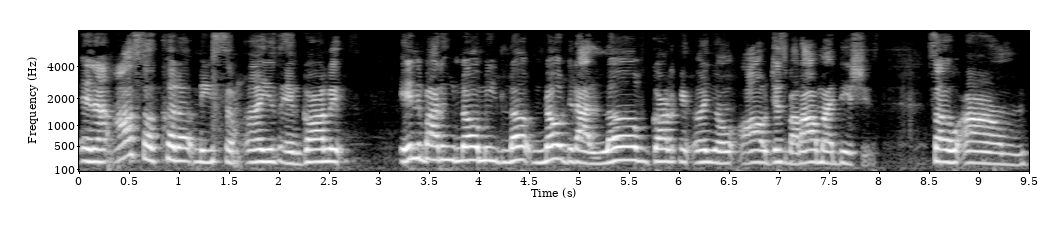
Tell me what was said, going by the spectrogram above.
And I also cut up me some onions and garlic Anybody who know me love know that I love garlic and onion on all just about all my dishes. So um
